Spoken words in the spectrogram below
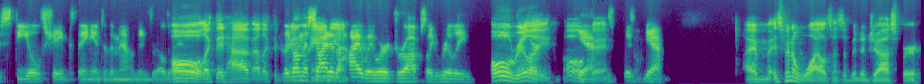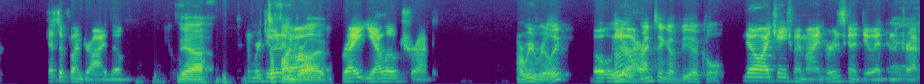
steel shaped thing into the mountain and drilled it. in. Oh, like they'd have at like the like on the side of the highway where it drops like really Oh, really? Oh, yeah okay. it's- it's- yeah I'm. It's been a while since I've been to Jasper. that's a fun drive though Yeah. and we're a doing it fun all drive. a bright yellow truck Are we really? oh we We're renting a vehicle. no i changed my mind we're just gonna do it in the truck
